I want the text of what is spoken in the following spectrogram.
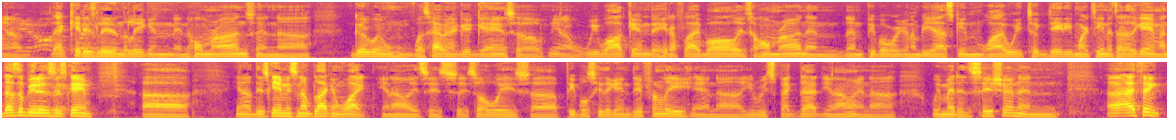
you know that kid is leading the league in, in home runs, and uh, Goodwin was having a good game. So you know, we walk him, they hit a fly ball, it's a home run, and then people were going to be asking why we took JD Martinez out of the game, and that's the beauty of this game. Uh, you know, this game is not black and white. You know, it's it's it's always uh, people see the game differently, and uh, you respect that. You know, and uh, we made a decision, and uh, I think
